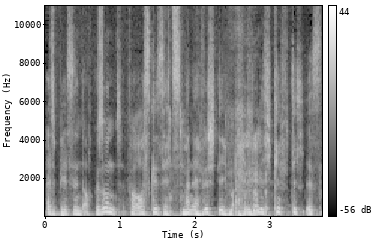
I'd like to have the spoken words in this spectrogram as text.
Also Pilze sind auch gesund, vorausgesetzt man erwischt den einen, der nicht giftig ist.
